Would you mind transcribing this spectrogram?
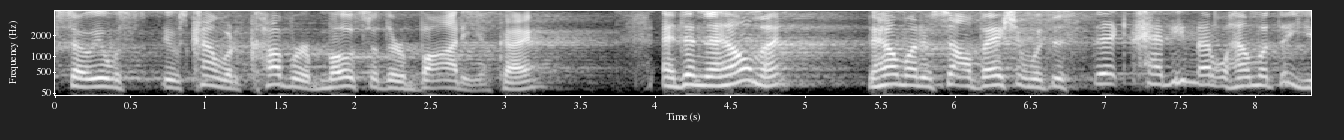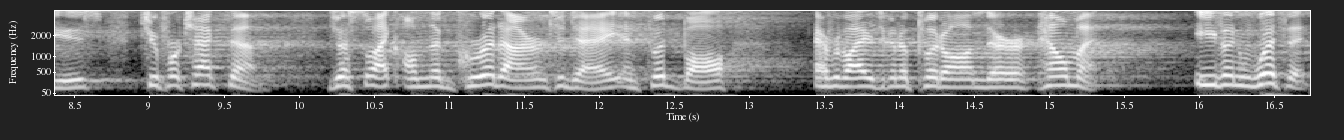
So it was, it was kind of would cover most of their body, okay? And then the helmet, the helmet of salvation was this thick, heavy metal helmet they used to protect them. Just like on the gridiron today in football, everybody's gonna put on their helmet. Even with it,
